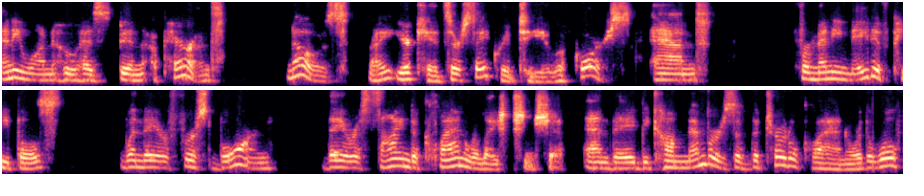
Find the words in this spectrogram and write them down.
anyone who has been a parent knows, right? Your kids are sacred to you, of course. And for many native peoples, when they are first born, they are assigned a clan relationship and they become members of the turtle clan or the wolf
